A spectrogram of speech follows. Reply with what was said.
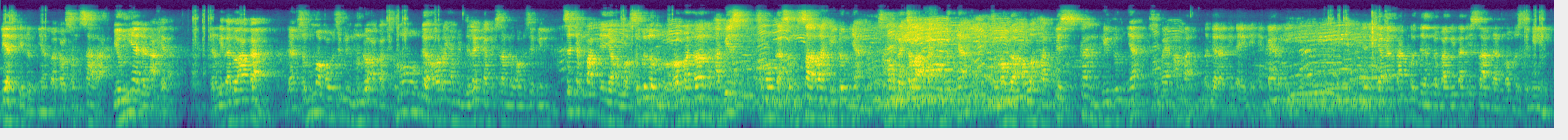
lihat hidupnya bakal sengsara dunia dan akhirat. Dan kita doakan dan semua kaum muslimin mendoakan semoga orang yang menjelekkan Islam dan kaum muslimin secepatnya ya Allah sebelum Ramadan habis semoga sengsara hidupnya semoga celaka hidupnya semoga Allah habiskan hidupnya supaya aman negara kita ini NKRI jadi jangan takut dengan kebangkitan Islam dan kaum muslimin.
